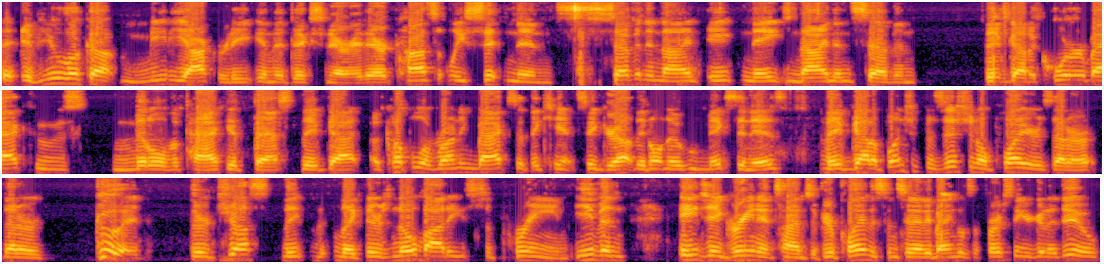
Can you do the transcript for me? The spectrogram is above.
if you look up mediocrity in the dictionary, they're constantly sitting in seven and nine, eight and eight, nine and seven. They've got a quarterback who's middle of the pack at best. They've got a couple of running backs that they can't figure out. They don't know who Mixon is. They've got a bunch of positional players that are that are good. They're just they, like there's nobody supreme. Even AJ Green at times. If you're playing the Cincinnati Bengals, the first thing you're going to do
